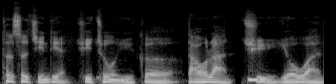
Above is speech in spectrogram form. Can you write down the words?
特色景点去做一个导览、去游玩。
